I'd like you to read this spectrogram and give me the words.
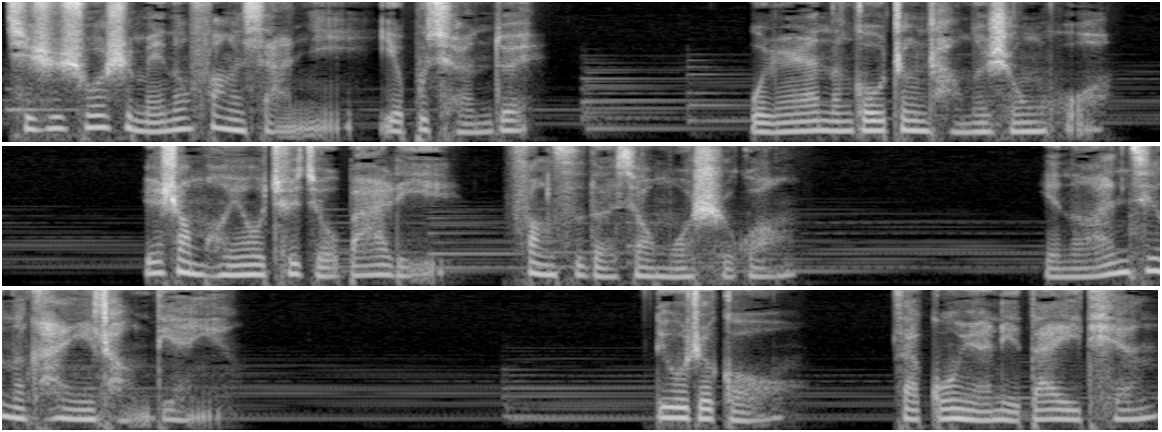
其实说是没能放下你，也不全对。我仍然能够正常的生活。约上朋友去酒吧里放肆的消磨时光，也能安静的看一场电影，遛着狗，在公园里待一天。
